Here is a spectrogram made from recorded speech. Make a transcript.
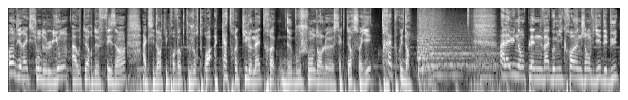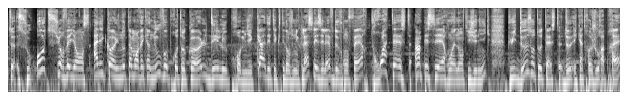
en direction de Lyon à hauteur de Fézin. Accident qui provoque toujours 3 à 4 kilomètres de bouchons dans le secteur. Soyez très prudents. À la une en pleine vague Omicron, janvier débute sous haute surveillance à l'école, notamment avec un nouveau protocole. Dès le premier cas détecté dans une classe, les élèves devront faire trois tests, un PCR ou un antigénique, puis deux autotests deux et quatre jours après.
